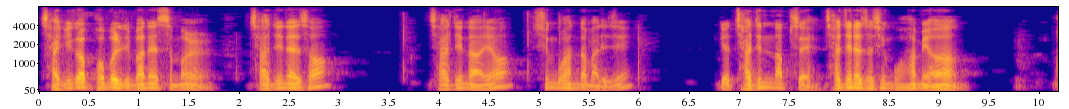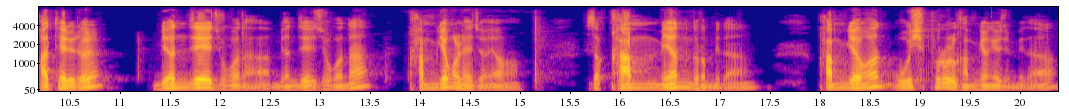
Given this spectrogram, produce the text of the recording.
자기가 법을 위반했음을 자진해서 자진하여 신고한단 말이지. 이게 자진납세, 자진해서 신고하면 과태료를 면제해 주거나 면제해 주거나 감경을 해줘요. 그래서 감면 그럽니다. 감경은 50%를 감경해 줍니다.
